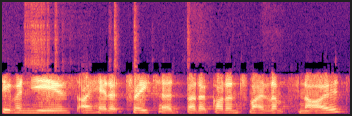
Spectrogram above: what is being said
seven years. I had it treated, but it got into my lymph nodes.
